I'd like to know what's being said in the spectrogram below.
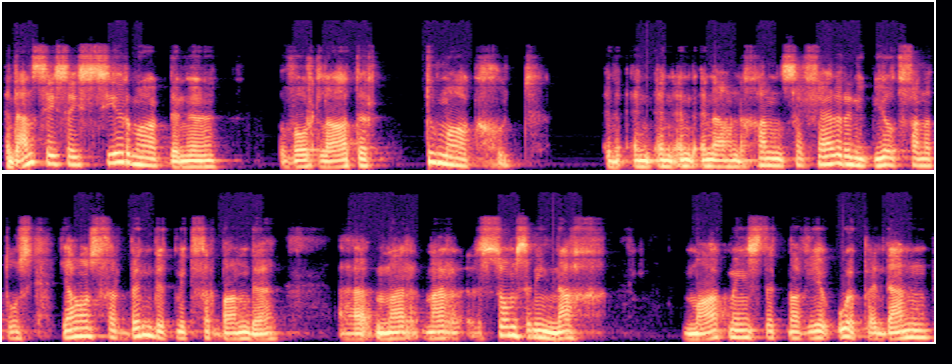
En dan sê sy seermaak dinge word later toemaak goed. En en en en en dan gaan sy verder in die beeld van dat ons ja ons verbind dit met verbande uh maar maar soms in die nag maak mens dit maar weer oop en dan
